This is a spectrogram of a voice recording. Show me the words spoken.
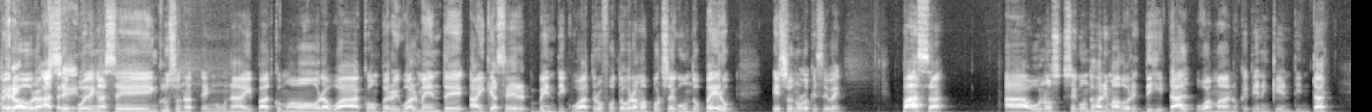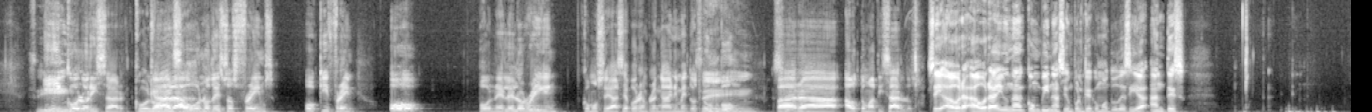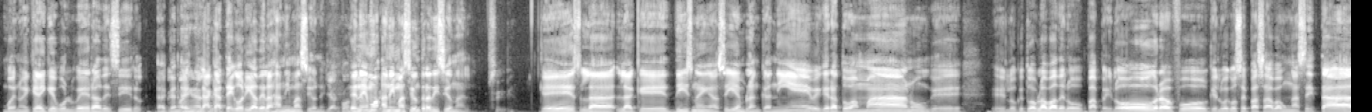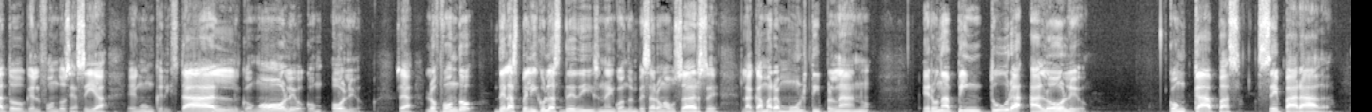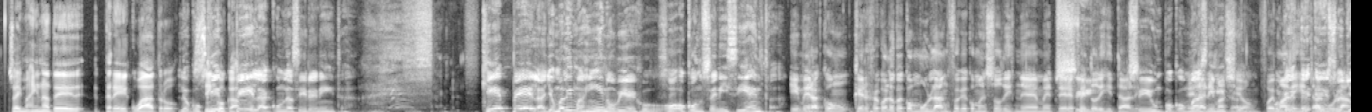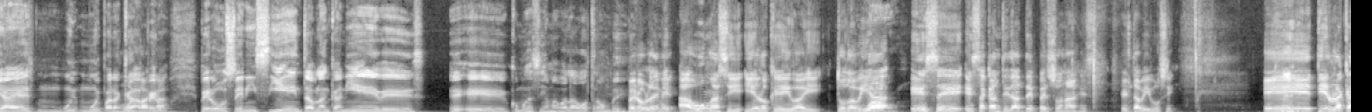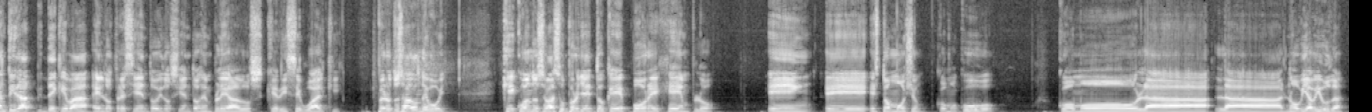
Pero ahora se pueden hacer incluso una- en una iPad como ahora, Wacom, pero igualmente hay que hacer 24 fotogramas por segundo, pero eso no es lo que se ve. Pasa a unos segundos animadores digital o a mano que tienen que entintar Sí. y colorizar, Colorizar. cada uno de esos frames o keyframe o ponerle los rigging como se hace por ejemplo en Animate o Sí, Boom sí. para automatizarlos. Sí, ahora, ahora hay una combinación, porque como tú decías, antes. Bueno, es que hay que volver a decir la, Imagínate. la categoría de las animaciones. Tenemos animación tradicional, Sí. que es la, la que Disney hacía en Blancanieves, que era toda a mano, que eh, lo que tú hablabas de los papelógrafos, que luego se pasaba un acetato, que el fondo se hacía en un cristal, con óleo, con óleo. O sea, los fondos de las películas de Disney, cuando empezaron a usarse la cámara multiplano, era una pintura al óleo con capas separadas. O sea, imagínate tres, cuatro, Loco, cinco qué capas. pela con la sirenita. Qué pela. Yo me lo imagino, viejo. O, o con Cenicienta. Y mira, con, que recuerdo que con Mulan fue que comenzó Disney a meter Sí, efectos digitales. Sí, un poco en más la animación. digital. Fue más digital Eso Mulan. ya es muy, muy para Muy acá. para pero, acá. pero Cenicienta, Blancanieves. eh, eh, ¿Cómo se llamaba la otra, hombre? Pero Vladimir, aún así, y es lo que iba ahí, todavía Wow. ese, esa cantidad de personajes, él está vivo, sí. Eh, tiene una cantidad de que va en los 300 y 200 empleados que dice Walkie. Pero tú sabes a dónde voy. Que cuando se va a hacer un proyecto que es, por ejemplo, en eh, stop motion, como Cubo, como la, la novia viuda,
